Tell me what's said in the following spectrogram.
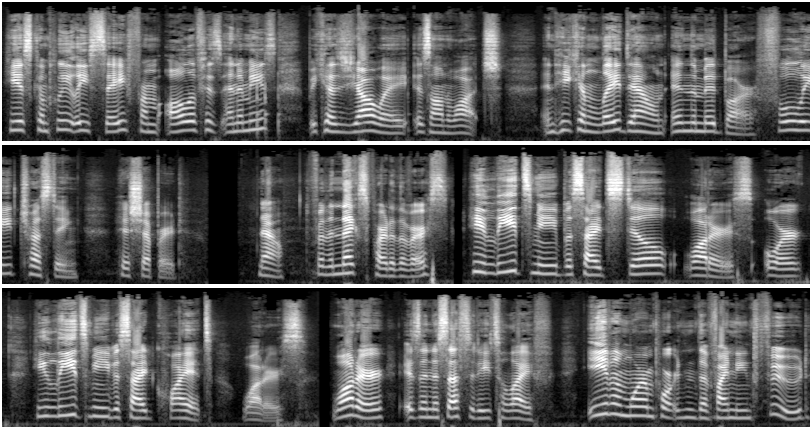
He is completely safe from all of his enemies because Yahweh is on watch, and he can lay down in the midbar, fully trusting his shepherd. Now, for the next part of the verse, he leads me beside still waters, or he leads me beside quiet waters. Water is a necessity to life. Even more important than finding food,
